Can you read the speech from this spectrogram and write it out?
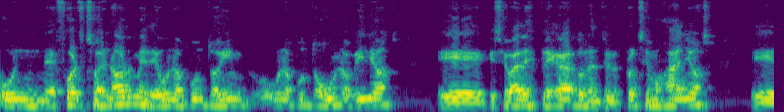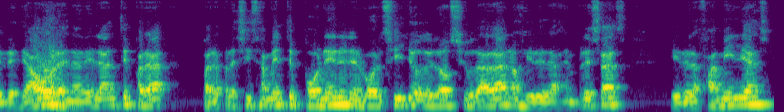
un esfuerzo enorme de 1.1 billones que se va a desplegar durante los próximos años, desde ahora en adelante, para para precisamente poner en el bolsillo de los ciudadanos y de las empresas y de las familias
